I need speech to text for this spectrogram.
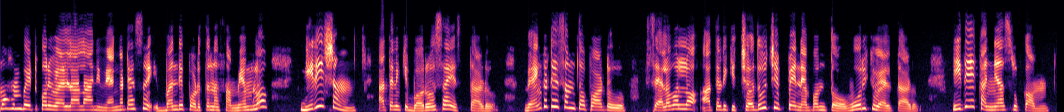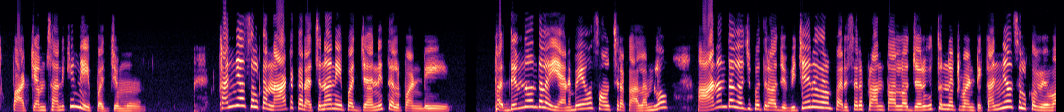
మొహం పెట్టుకొని వెళ్ళాలా అని వెంకటేశం ఇబ్బంది పడుతున్న సమయంలో గిరీశం అతనికి భరోసా ఇస్తాడు. వెంకటేశంతో పాటు సెలవుల్లో అతడికి చదువు చెప్పే నెపంతో ఊరికి వెళ్తాడు. ఇదే కన్యాశుల్కం పాఠ్యాంశానికి నేపథ్యము. కన్యాశుల్క నాటక రచనా నేపథ్యాన్ని తెలపండి. పద్దెనిమిది వందల ఎనభైవ సంవత్సర కాలంలో ఆనంద గజపతిరాజు విజయనగరం పరిసర ప్రాంతాల్లో జరుగుతున్నటువంటి కన్యాశుల్క వివా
